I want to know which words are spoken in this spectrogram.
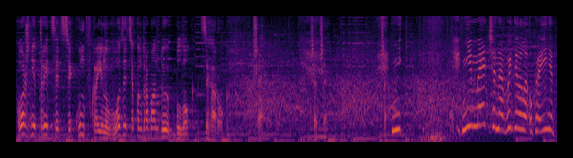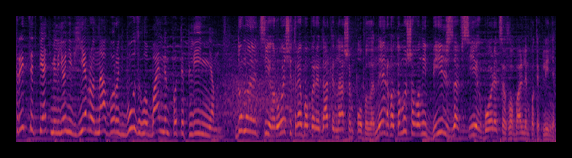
Кожні 30 секунд в країну ввозиться контрабандою блок цигарок. Пше. Пше, пше. Пше. Ні... Німеччина виділила Україні 35 мільйонів євро на боротьбу з глобальним потеплінням. Думаю, ці гроші треба передати нашим обленерго, тому що вони більш за всіх борються з глобальним потеплінням.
